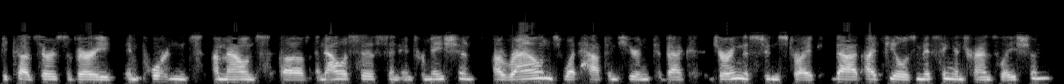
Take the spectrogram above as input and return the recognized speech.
because there's a very important amount of analysis and information around what happened here in Quebec during the student strike that I feel is missing in translation.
